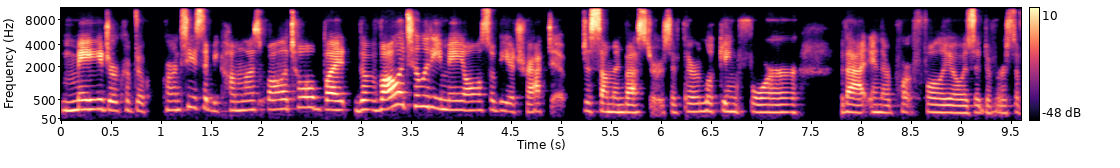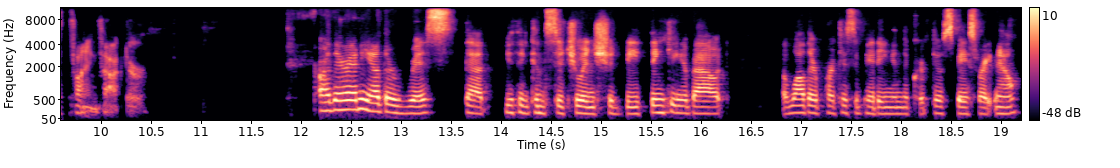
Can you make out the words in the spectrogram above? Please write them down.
major cryptocurrencies that become less volatile, but the volatility may also be attractive to some investors if they're looking for that in their portfolio as a diversifying factor. Are there any other risks that you think constituents should be thinking about while they're participating in the crypto space right now?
